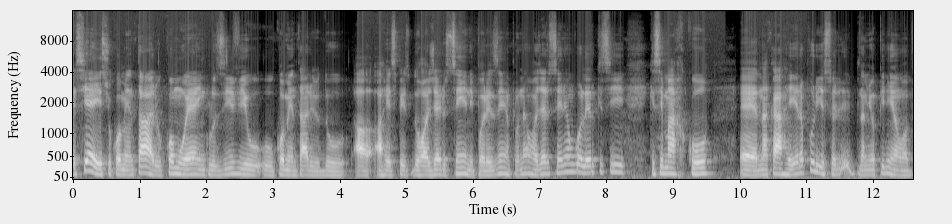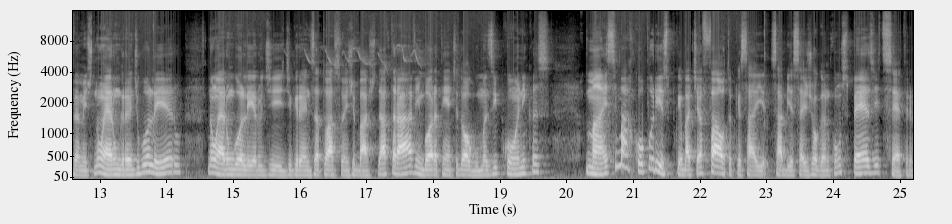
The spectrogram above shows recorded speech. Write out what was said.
é, se é esse o comentário, como é inclusive o, o comentário do, a, a, respeito do Rogério Ceni, por exemplo, né? o Rogério Ceni é um goleiro que se, que se marcou é, na carreira por isso. Ele, na minha opinião, obviamente, não era um grande goleiro, não era um goleiro de, de grandes atuações debaixo da trave, embora tenha tido algumas icônicas, mas se marcou por isso, porque batia falta, porque saía, sabia sair jogando com os pés, etc.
